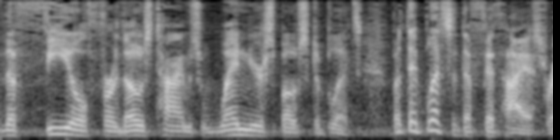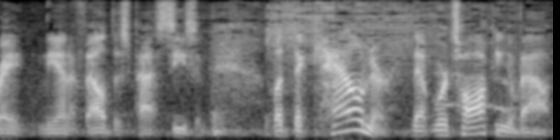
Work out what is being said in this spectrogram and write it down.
the feel for those times when you're supposed to blitz. But they blitz at the fifth highest rate in the NFL this past season. But the counter that we're talking about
